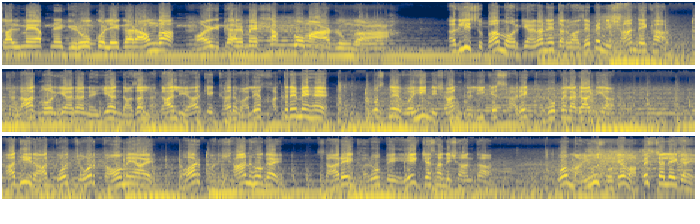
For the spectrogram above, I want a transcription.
کل میں اپنے گروہ کو لے کر آؤں گا اور اس گھر میں سب کو مار لوں گا۔ اگلی صبح مورگیانا نے دروازے پہ نشان دیکھا۔ چلاک مورگیانا نے یہ اندازہ لگا لیا کہ گھر والے خطرے میں ہیں۔ اس نے وہی نشان گلی کے سارے گھروں پہ لگا دیا۔ آدھی رات کو چور گاؤں میں آئے اور پریشان ہو گئے۔ سارے گھروں پہ ایک جیسا نشان تھا۔ وہ مایوس ہو کے واپس چلے گئے۔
